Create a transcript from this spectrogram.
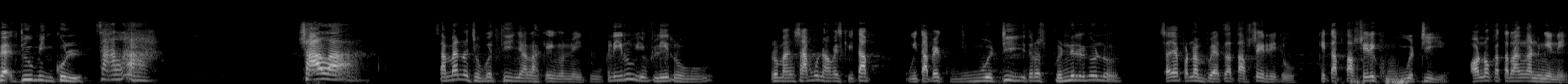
Ba'du mingkul. Salah. Salah. Sampai no wedi nyalahke ngono itu. Keliru ya keliru. Rumang samu nawis kitab, kitabnya gwedi terus bener ngono. Saya pernah baca tafsir itu. Kitab tafsirnya gwedi. Ono keterangan gini.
